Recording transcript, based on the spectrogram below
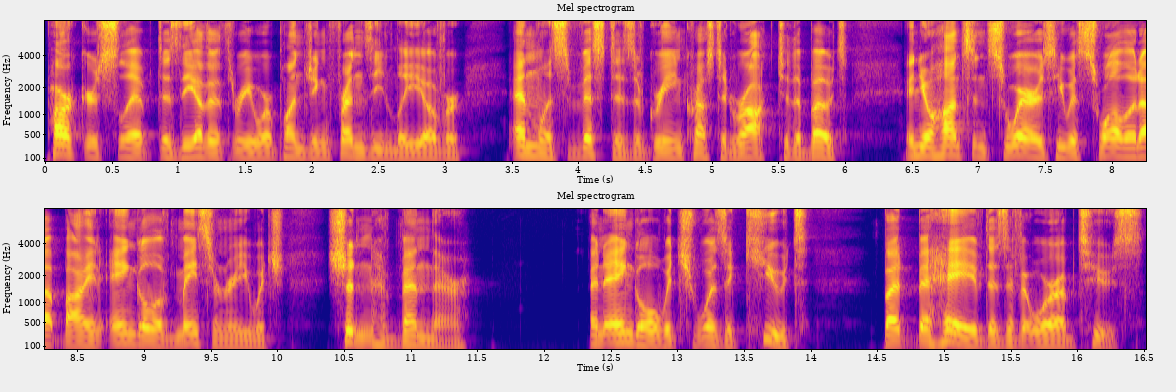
Parker slipped as the other three were plunging frenziedly over endless vistas of green crusted rock to the boat, and Johansen swears he was swallowed up by an angle of masonry which shouldn't have been there. An angle which was acute, but behaved as if it were obtuse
